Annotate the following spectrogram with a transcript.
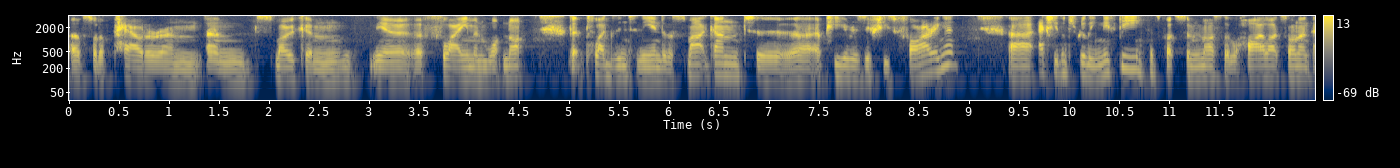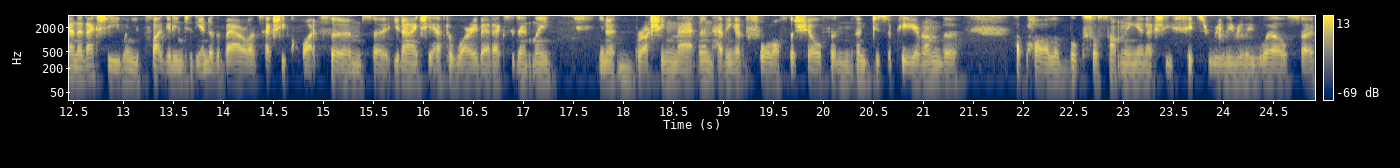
of sort of powder and, and smoke and you know flame and whatnot that plugs into the end of the smart gun to uh, appear as if she's firing it. Uh, actually, looks really nifty. It's got some nice little highlights on it, and it actually, when you plug it into the end of the barrel, it's actually quite firm, so you don't actually have to worry about accidentally, you know, brushing that and having it fall off the shelf and, and disappear under a pile of books or something. It actually fits really, really well. So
